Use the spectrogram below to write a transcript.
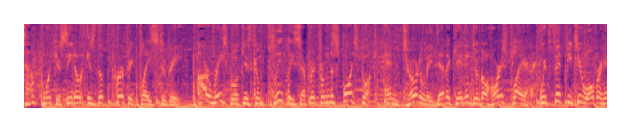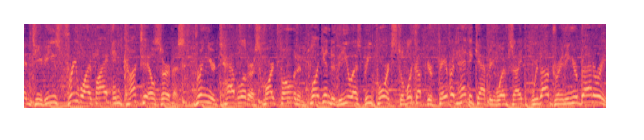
South Point Casino is the perfect place to be. Our racebook is completely separate from the sports book and totally dedicated to the horse player. With 52 overhead TVs, free Wi-Fi, and cocktail service. Bring your tablet or smartphone and plug into the USB ports to look up your favorite handicapping website without draining your battery.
